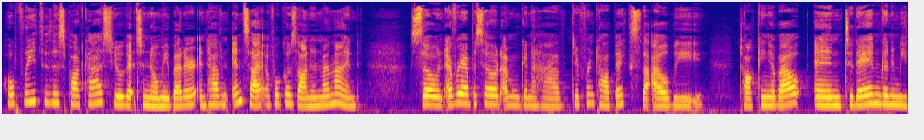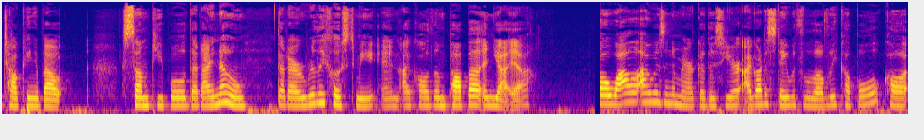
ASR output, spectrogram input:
Hopefully, through this podcast, you'll get to know me better and have an insight of what goes on in my mind. So, in every episode, I'm going to have different topics that I will be talking about. And today, I'm going to be talking about some people that I know that are really close to me, and I call them Papa and Yaya. So, while I was in America this year, I got to stay with a lovely couple called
